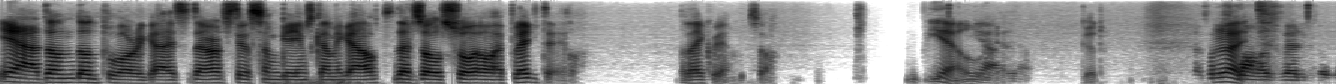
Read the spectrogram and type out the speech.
yeah, don't don't worry, guys. There are still some games coming out. There's also a Plague Tale, Requiem. So yeah, oh, yeah, yeah. yeah. Good. The Right. one was very good.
